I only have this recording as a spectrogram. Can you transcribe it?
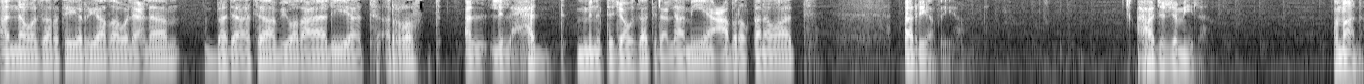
أن وزارتي الرياضة والإعلام بدأتا بوضع آليات الرصد للحد من التجاوزات الإعلامية عبر القنوات الرياضية. حاجة جميلة. أمانة.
